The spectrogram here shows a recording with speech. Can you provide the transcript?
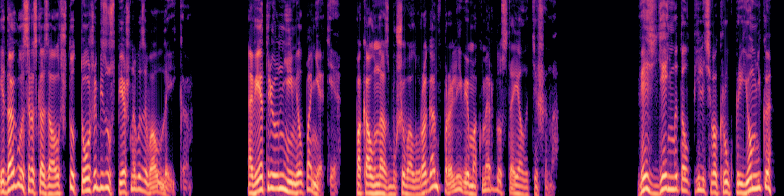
и Даглас рассказал, что тоже безуспешно вызывал Лейка. О ветре он не имел понятия. Пока у нас бушевал ураган, в проливе Макмердо стояла тишина. Весь день мы толпились вокруг приемника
